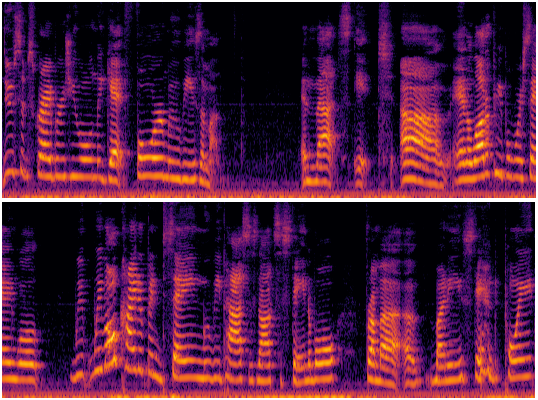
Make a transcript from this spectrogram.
new subscribers, you only get four movies a month and that's it. Um, and a lot of people were saying, well, we, we've all kind of been saying Movie Pass is not sustainable from a, a money standpoint,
